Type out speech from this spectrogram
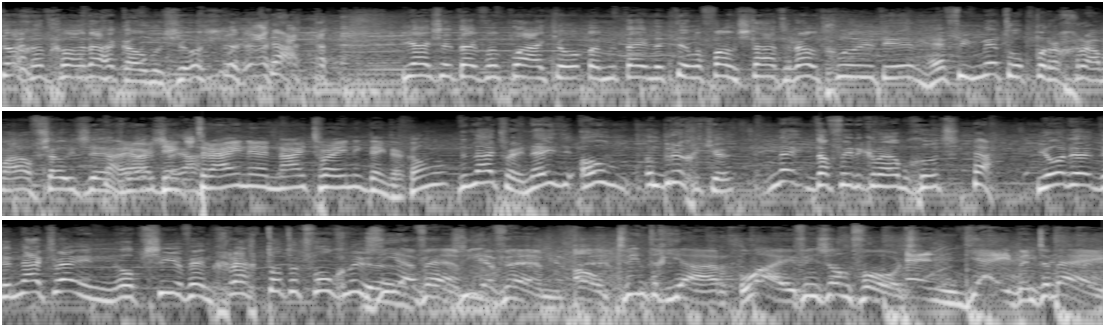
Zag het gewoon aankomen, Jos. Ja. Jij zet even een plaatje op en meteen de telefoon staat rood gloeiend in. Heavy metal programma of zoiets Nou ja, ik denk treinen, night train, ik denk dat kan wel. De Night Train, nee, oh, een bruggetje. Nee, dan vind ik hem helemaal goed. Ja. Je hoorde de Night Train op CFM. Graag tot het volgende uur. ZFM, ZFM, al 20 jaar live in Zandvoort. En jij bent erbij.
